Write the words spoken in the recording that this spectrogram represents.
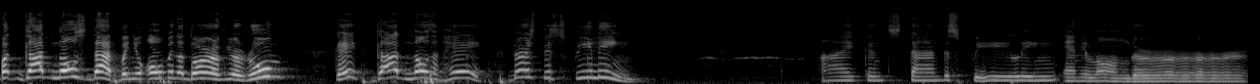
But God knows that. When you open the door of your room, okay, God knows that, hey, there's this feeling. I can't stand this feeling any longer.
